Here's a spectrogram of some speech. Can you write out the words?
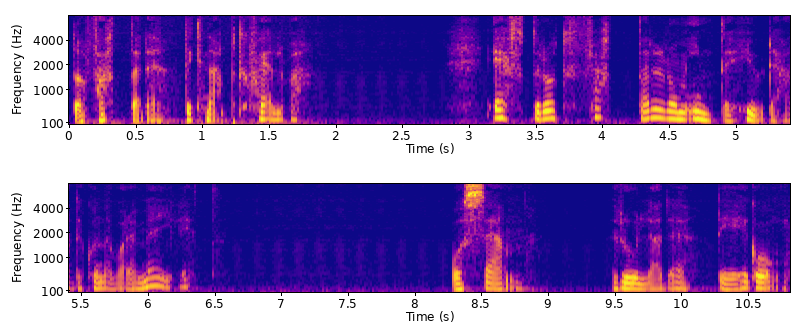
De fattade det knappt själva. Efteråt fattade de inte hur det hade kunnat vara möjligt. Och sen rullade det igång.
